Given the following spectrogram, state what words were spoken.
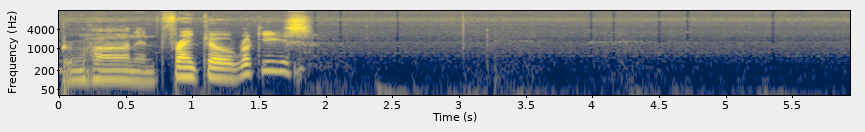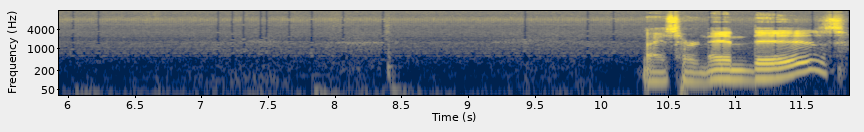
Brujan and Franco rookies. Nice Hernandez.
